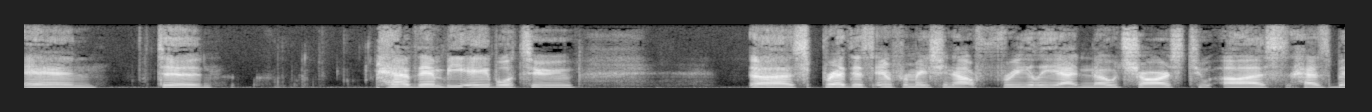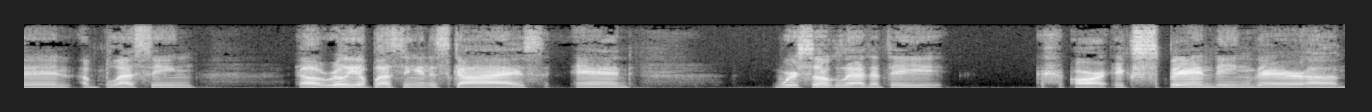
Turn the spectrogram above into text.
and to have them be able to uh, spread this information out freely at no charge to us has been a blessing, uh, really a blessing in disguise. And we're so glad that they are expanding their uh,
